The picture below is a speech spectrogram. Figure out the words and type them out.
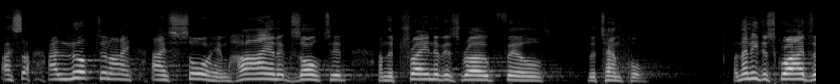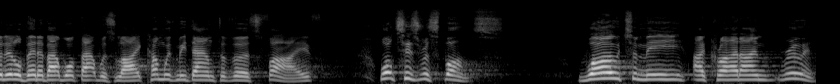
I, saw, I looked and I, I saw him, high and exalted, and the train of his robe filled the temple. And then he describes a little bit about what that was like. Come with me down to verse 5. What's his response? Woe to me, I cried, I'm ruined.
